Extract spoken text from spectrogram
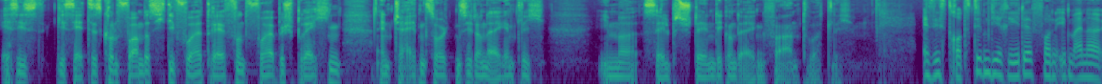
Es ist gesetzeskonform, dass sich die vorher treffen und vorher besprechen. Entscheiden sollten sie dann eigentlich immer selbstständig und eigenverantwortlich. Es ist trotzdem die Rede von eben einer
